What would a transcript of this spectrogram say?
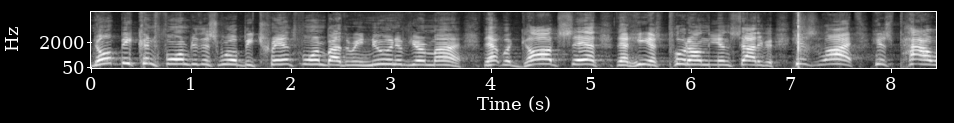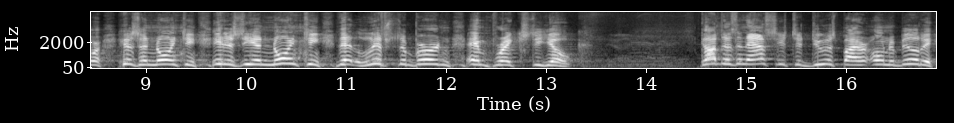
Don't be conformed to this world. Be transformed by the renewing of your mind. That what God said that He has put on the inside of you, His life, His power, His anointing. It is the anointing that lifts the burden and breaks the yoke. God doesn't ask you to do us by our own ability.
